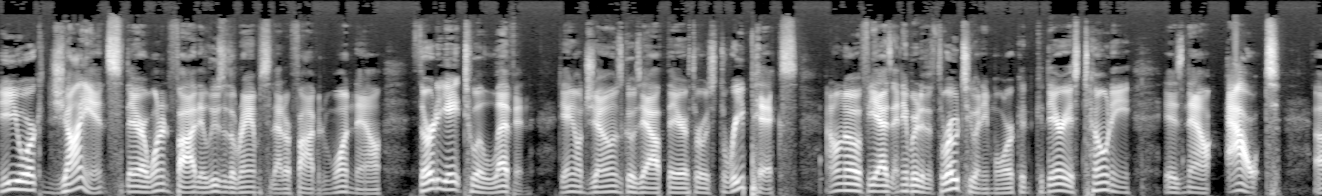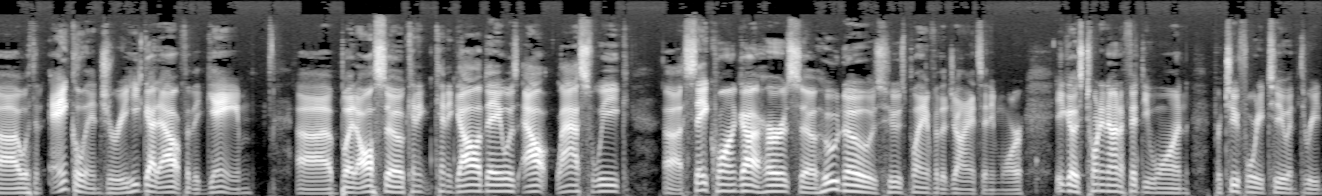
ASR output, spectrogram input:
New York Giants. They are one and five. They lose to the Rams that are five and one now, thirty-eight to eleven. Daniel Jones goes out there, throws three picks. I don't know if he has anybody to throw to anymore. Kadarius Toney is now out uh, with an ankle injury. He got out for the game. Uh, but also, Kenny, Kenny Golladay was out last week. Uh, Saquon got hurt, so who knows who's playing for the Giants anymore. He goes 29 to 51 for 242 and three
